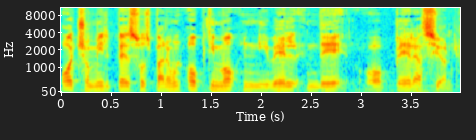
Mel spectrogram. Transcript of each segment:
8 mil pesos para un óptimo nivel de operación.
